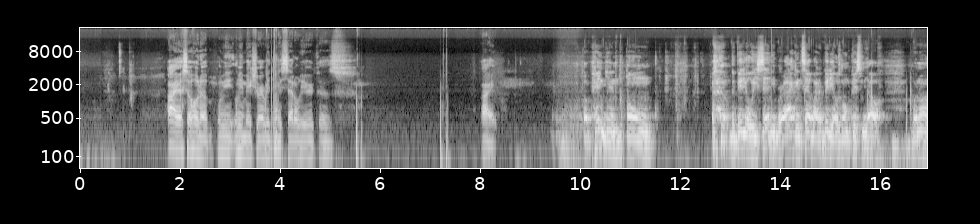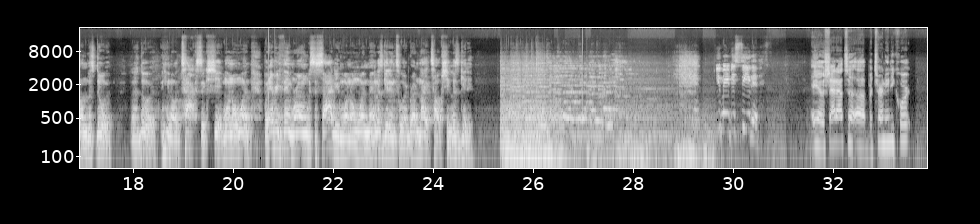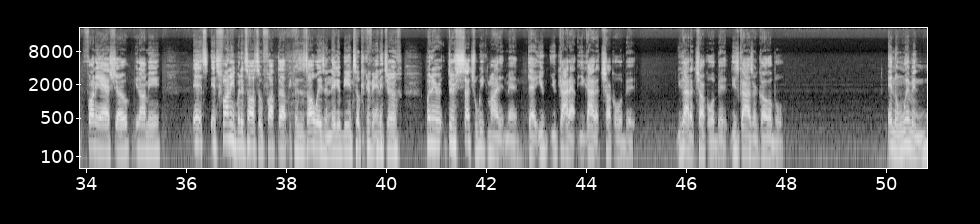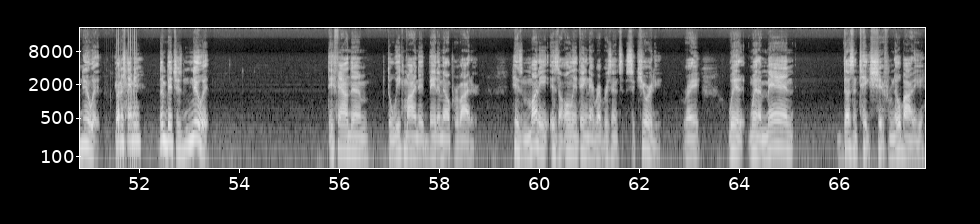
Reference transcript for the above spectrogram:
All right, so hold up. Let me let me make sure everything is settled here cuz All right. opinion on the video he sent me, bro. I can tell by the video it's gonna piss me off. But um, let's do it. Let's do it. You know, toxic shit one on one. But everything wrong with society one on one, man. Let's get into it, bro. Knight Talk shit. Let's get it. Hey yo, shout out to uh Paternity Court. Funny ass show. You know what I mean? It's it's funny, but it's also fucked up because it's always a nigga being taken advantage of. But they're they're such weak minded men that you you gotta you gotta chuckle a bit. You gotta chuckle a bit. These guys are gullible. And the women knew it. You understand me? Them bitches knew it. They found them the weak minded beta male provider his money is the only thing that represents security, right? When when a man doesn't take shit from nobody,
